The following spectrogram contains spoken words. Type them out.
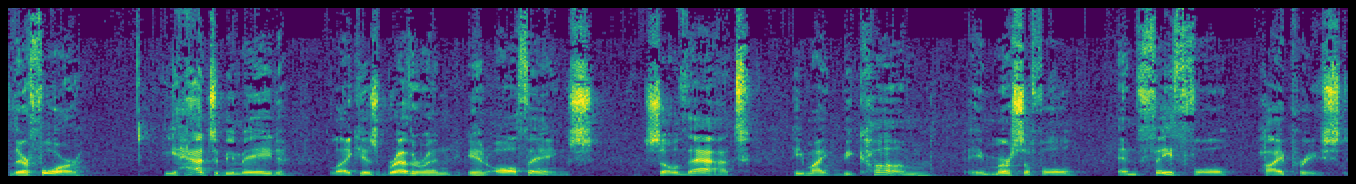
Therefore, he had to be made like his brethren in all things, so that he might become a merciful and faithful high priest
